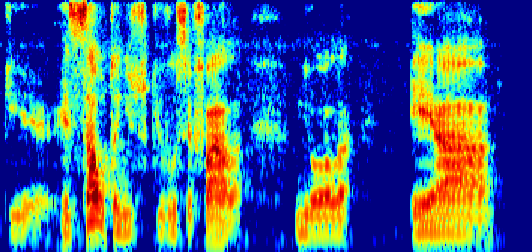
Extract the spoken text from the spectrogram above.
que ressalta nisso que você fala, Miola, é a é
